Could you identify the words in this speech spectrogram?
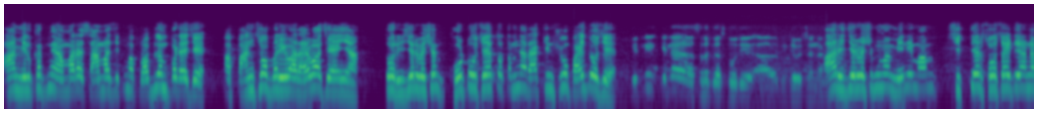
આ મિલકતને અમારે સામાજિકમાં પ્રોબ્લેમ પડે છે. આ પાંચસો પરિવાર આવ્યા છે અહીંયા. તો રિઝર્વેશન ખોટું છે તો તમને રાખીને શું ફાયદો છે? આ રિઝર્વેશનમાં મિનિમમ સિત્તેર સોસાયટી અને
